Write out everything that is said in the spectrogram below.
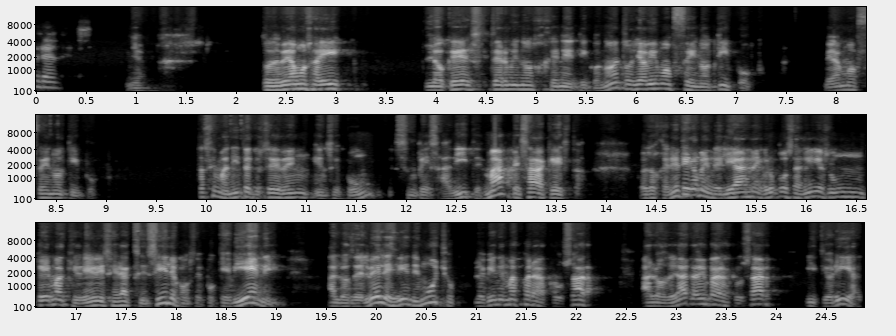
Gracias. Ya. Entonces veamos ahí lo que es términos genéticos, ¿no? Entonces ya vimos fenotipo. Veamos fenotipo. Esta semanita que ustedes ven en CEPUM es pesadita, es más pesada que esta. Por eso genética mendeliana y grupos sanguíneos es un tema que debe ser accesible porque viene. A los del B les viene mucho, les viene más para cruzar. A los de A también para cruzar y teoría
